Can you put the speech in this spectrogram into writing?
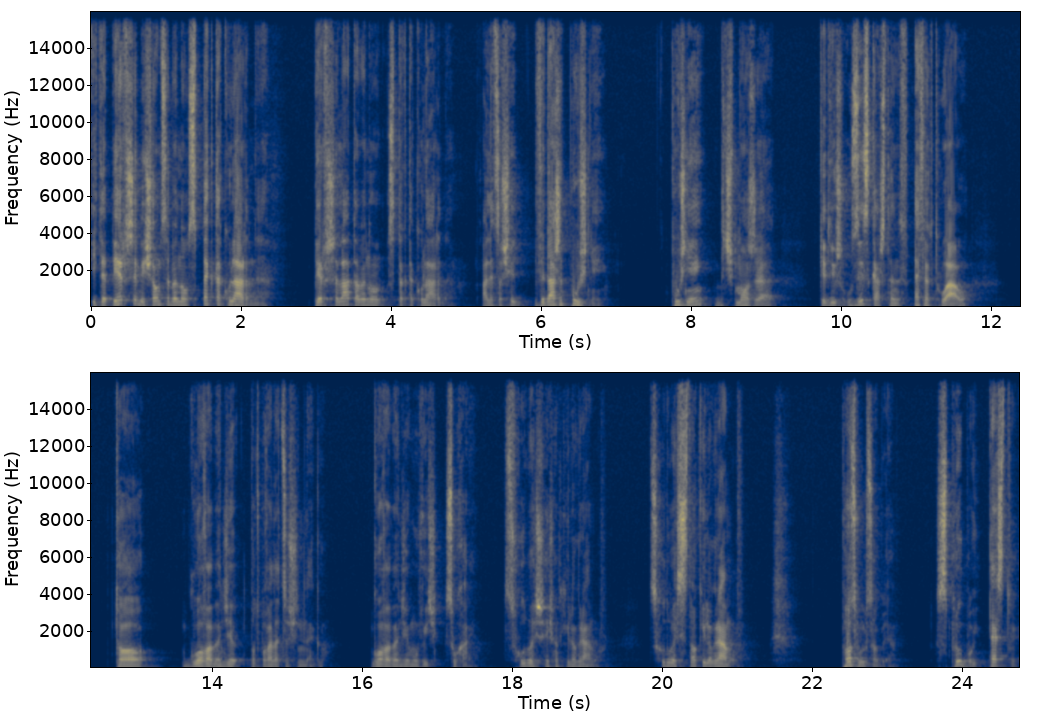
I te pierwsze miesiące będą spektakularne. Pierwsze lata będą spektakularne. Ale co się wydarzy później? Później, być może, kiedy już uzyskasz ten efekt wow, to głowa będzie podpowiadać coś innego. Głowa będzie mówić: Słuchaj, schudłeś 60 kg, schudłeś 100 kg. Pozwól sobie, spróbuj, testuj.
